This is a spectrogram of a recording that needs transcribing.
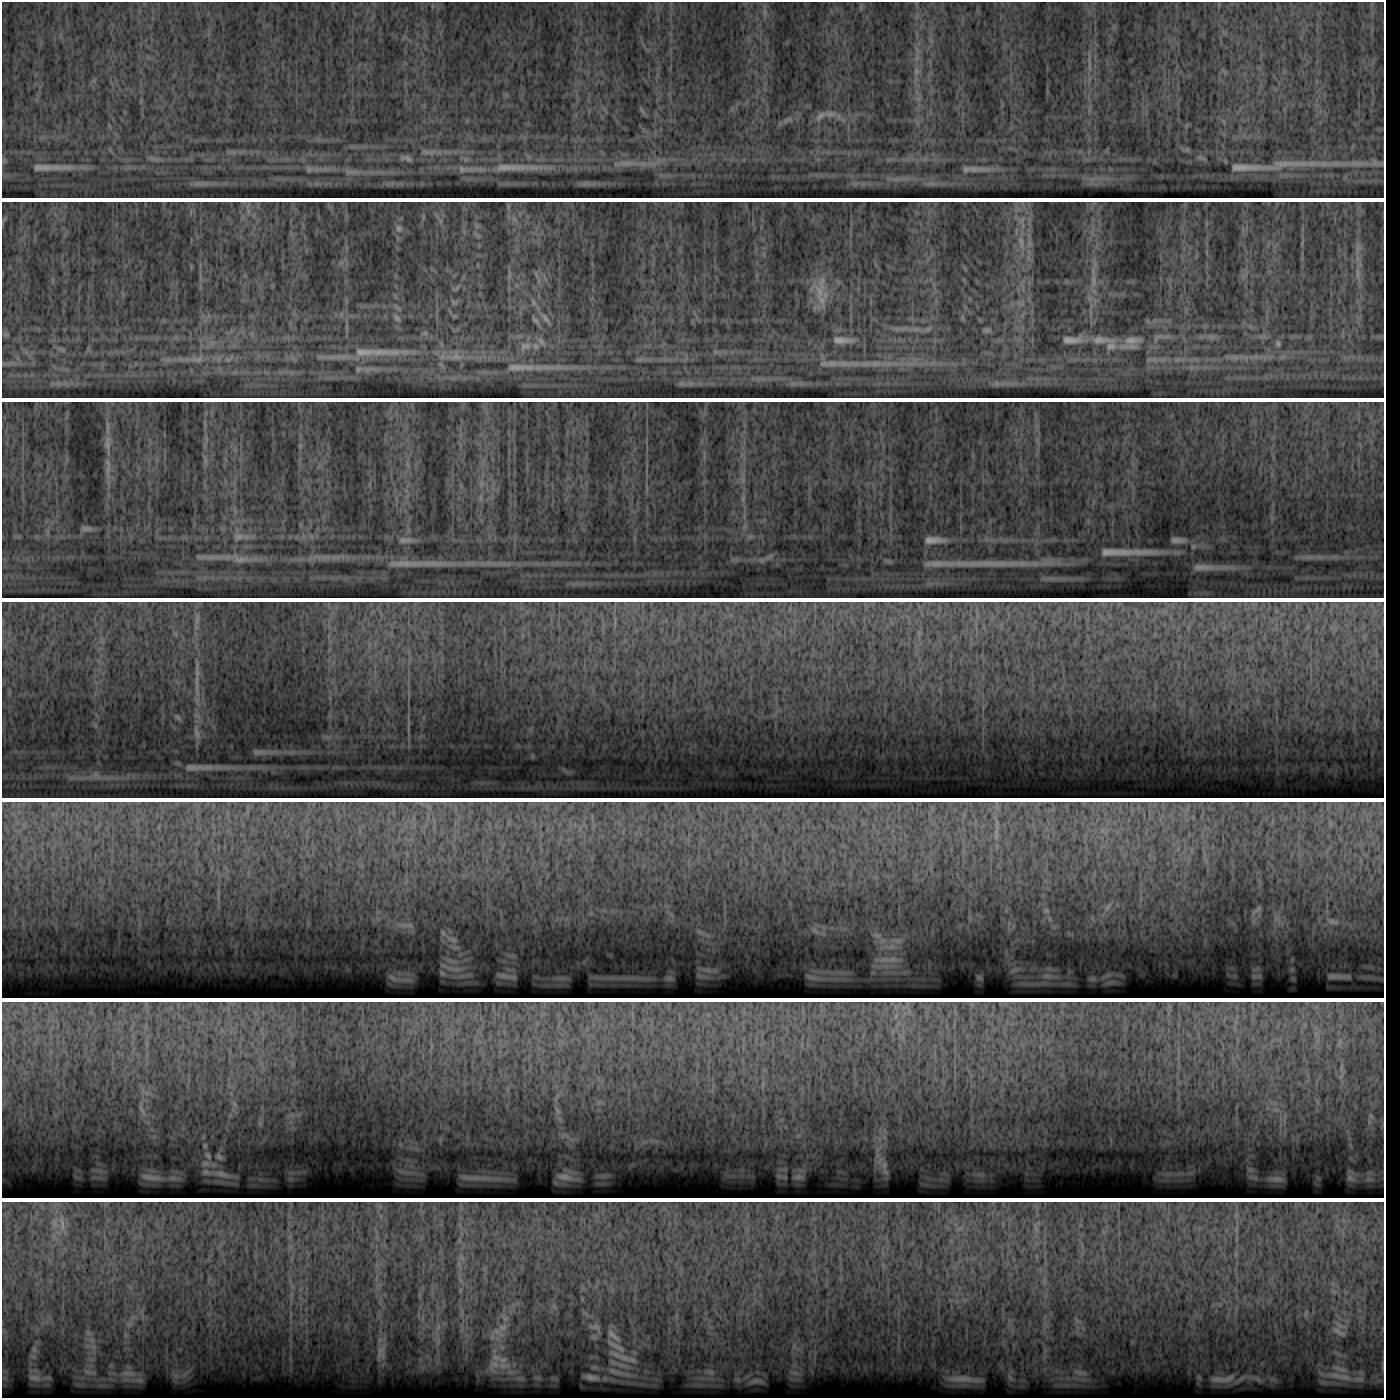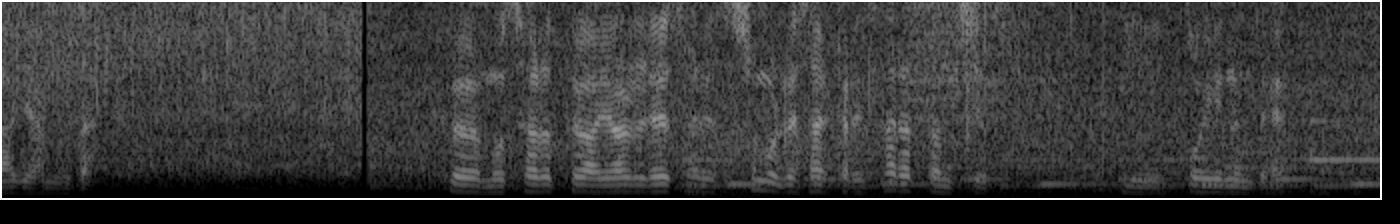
그 오브 뮤직에서 그 나온 그 장면들이 맥카트는 제가 기억을 하고 있는데 어, 그 기억이 어, 대로 하면 맞습니다. 그래서 그 거기 뒤쪽에는 보리수 나무가 있고 어, 그 아이들이 뛰어나오는 장면들이 저에 있던 장면들이 생각이 나게 합니다. 그 모차르트가 14살에서 24살까지 살았던 집이 보이는데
